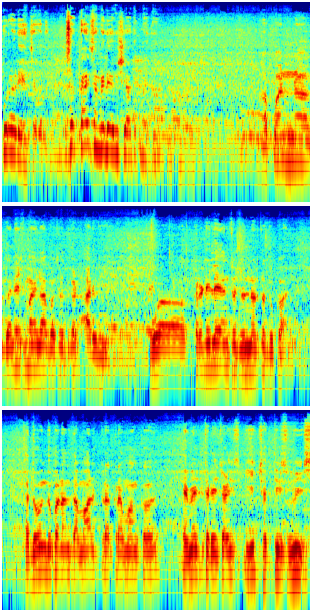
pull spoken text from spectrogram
कुराडे यांच्याकडे. सर काय सांगाल याविषयी अधिक माहिती? आपण गणेश महिला बचत गट आरवी व कर्डिले यांचं जुन्नरचं दुकान ह्या दोन दुकानांचा माल ट्रक क्रमांक एम एच त्रेचाळीस ई छत्तीस वीस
